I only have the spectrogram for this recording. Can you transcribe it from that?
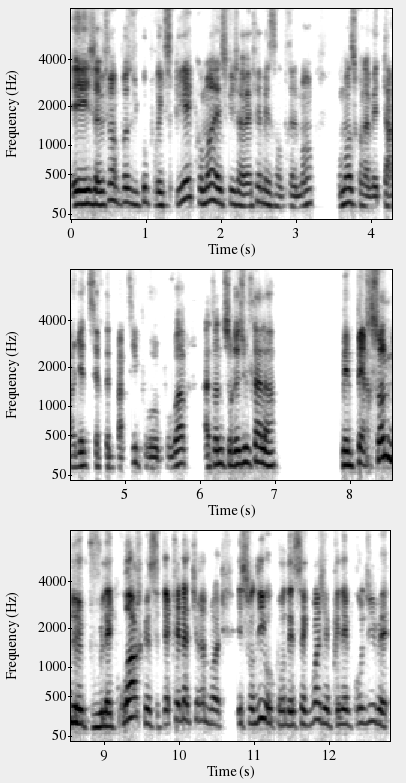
Et j'avais fait un post du coup pour expliquer comment est-ce que j'avais fait mes entraînements, comment est-ce qu'on avait target certaines parties pour pouvoir atteindre ce résultat-là. Mais personne ne voulait croire que c'était très naturel. Ils se sont dit au cours des cinq mois, j'ai pris des produits, mais.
